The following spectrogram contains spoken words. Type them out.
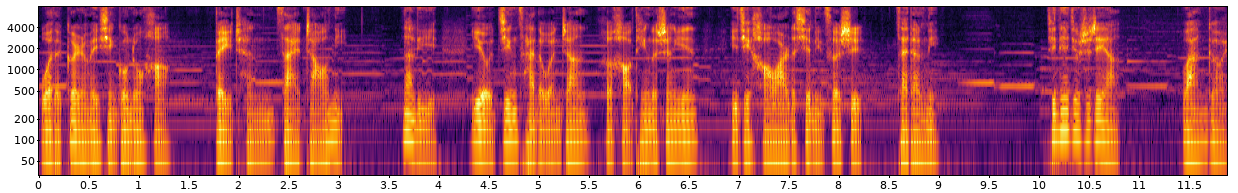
我的个人微信公众号“北辰在找你”，那里也有精彩的文章和好听的声音，以及好玩的心理测试在等你。今天就是这样，晚安，各位。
